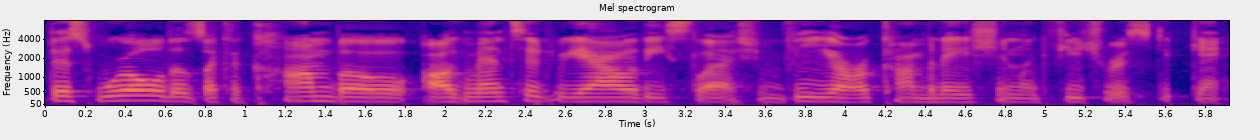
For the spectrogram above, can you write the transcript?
this world is like a combo augmented reality slash VR combination, like futuristic game,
